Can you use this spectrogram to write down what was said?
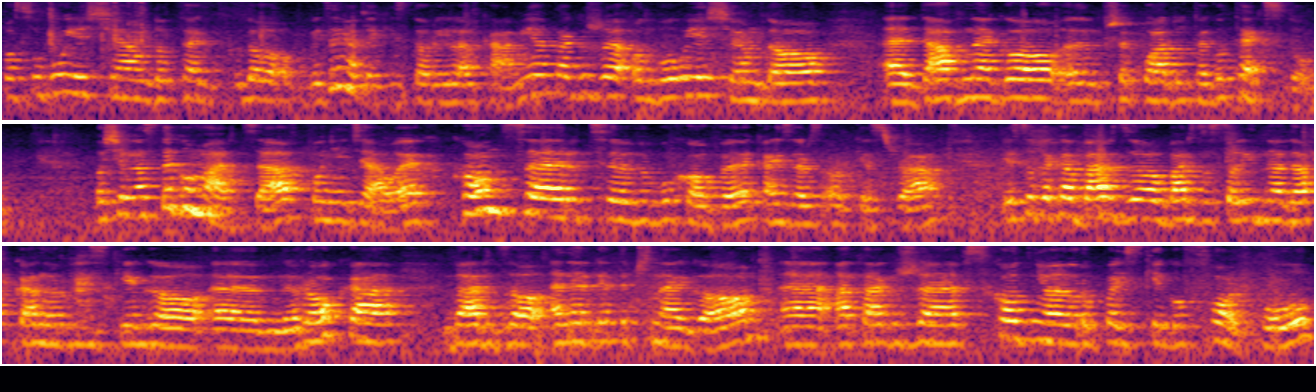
Posługuje się do, te, do opowiedzenia tej historii lalkami, a także odwołuje się do e, dawnego e, przekładu tego tekstu. 18 marca, w poniedziałek, koncert wybuchowy Kaisers Orchestra. Jest to taka bardzo, bardzo solidna dawka norweskiego em, rocka, bardzo energetycznego, e, a także wschodnioeuropejskiego folku.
